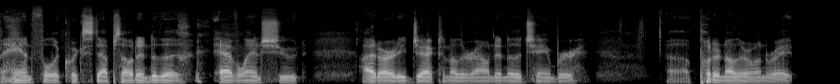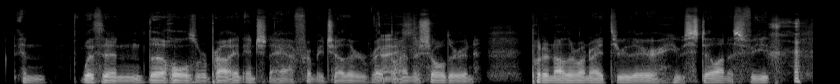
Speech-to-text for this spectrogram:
a handful of quick steps out into the avalanche chute. I'd already jacked another round into the chamber, uh, put another one right in within the holes were probably an inch and a half from each other, right Nice. behind the shoulder, and put another one right through there. He was still on his feet.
